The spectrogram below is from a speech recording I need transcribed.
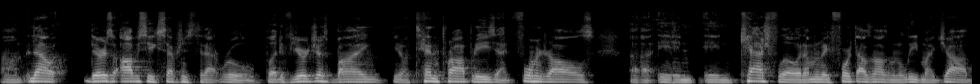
Um, now, there's obviously exceptions to that rule, but if you're just buying, you know, 10 properties at $400 uh, in in cash flow, and I'm going to make $4,000, I'm going to leave my job.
